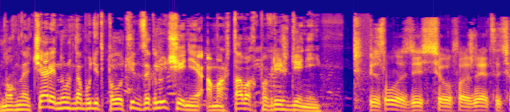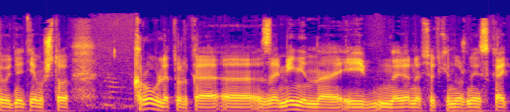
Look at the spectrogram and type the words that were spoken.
Но вначале нужно будет получить заключение о масштабах повреждений. Безусловно, здесь все усложняется сегодня тем, что кровля только э, заменена, и, наверное, все-таки нужно искать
